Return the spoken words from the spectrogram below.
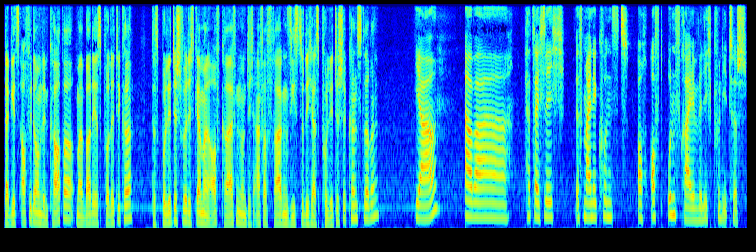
Da geht es auch wieder um den Körper. My body is political. Das politisch würde ich gerne mal aufgreifen und dich einfach fragen, siehst du dich als politische Künstlerin? Ja, aber tatsächlich ist meine Kunst auch oft unfreiwillig politisch.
